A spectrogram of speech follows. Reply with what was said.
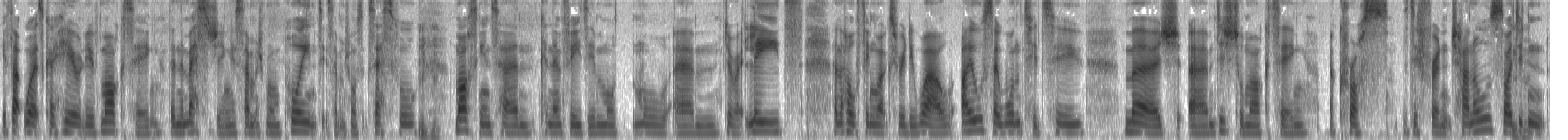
If that works coherently with marketing, then the messaging is so much more on point, it's so much more successful. Marketing in turn can then feed in more, more um, direct leads, and the whole thing works really well. I also wanted to merge um, digital marketing across the different channels. So I didn't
